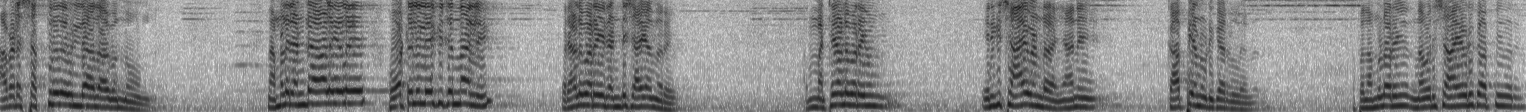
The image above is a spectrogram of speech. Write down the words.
അവിടെ ശത്രുത ഇല്ലാതാകുന്നു. നമ്മൾ രണ്ടാളുകൾ ഹോട്ടലിലേക്ക് ചെന്നാൽ ഒരാൾ പറയും രണ്ട് ചായ എന്ന് പറയും. മറ്റേ ആൾ പറയും എനിക്ക് ചായ വേണ്ട ഞാൻ കാപ്പിയാണ് കുടിക്കാറുള്ളത്. അപ്പം നമ്മൾ പറയും ഒരു ചായ ഒരു കാപ്പി എന്ന് പറയും.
